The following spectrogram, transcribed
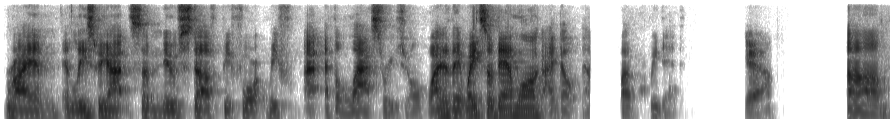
Ryan, at least we got some new stuff before we at the last regional. Why did they wait so damn long? I don't know, but we did. Yeah. Um,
